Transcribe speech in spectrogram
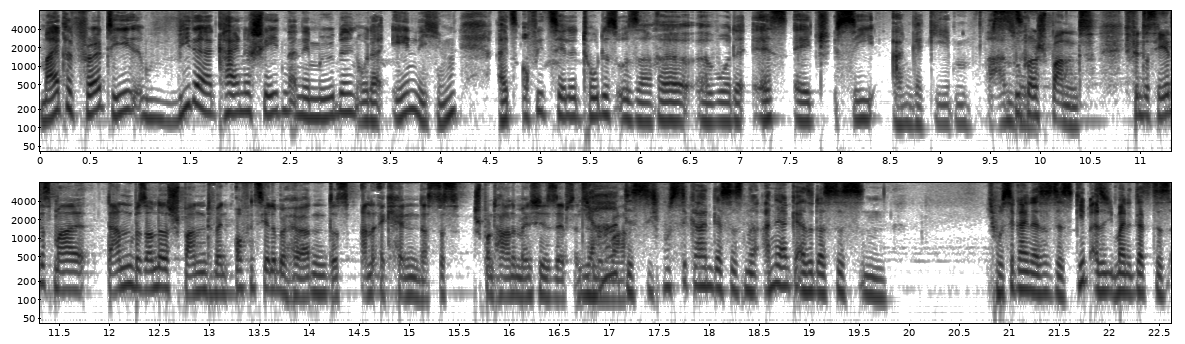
Michael Furty, wieder keine Schäden an den Möbeln oder ähnlichen. Als offizielle Todesursache äh, wurde SHC angegeben. Wahnsinn. Super spannend. Ich finde es jedes Mal dann besonders spannend, wenn offizielle Behörden das anerkennen, dass das spontane menschliche Selbstentzündung Ja, war. das, ich wusste gar nicht, dass das eine Anerkennung, also dass das ein, ich wusste gar nicht, dass es das gibt. Also ich meine, dass das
